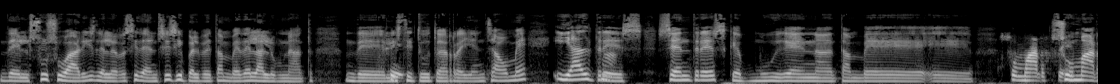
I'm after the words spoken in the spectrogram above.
dels usuaris de les residències i pel bé també de l'alumnat de sí. l'Institut Rei en Jaume i altres ah. centres que vulguin també eh, sumar-se sumar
